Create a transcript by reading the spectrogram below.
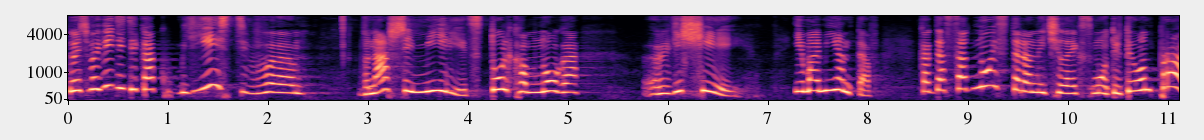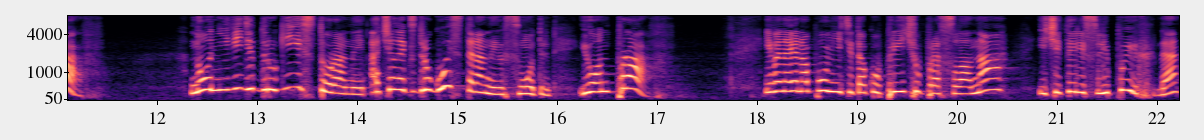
То есть вы видите, как есть в, в нашем мире столько много э, вещей и моментов, когда с одной стороны человек смотрит, и он прав, но он не видит другие стороны, а человек с другой стороны смотрит, и он прав. И вы, наверное, помните такую притчу про слона и четыре слепых, да?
